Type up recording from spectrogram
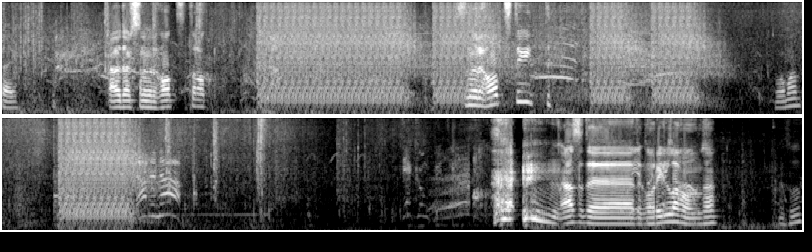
hat. Oh, da ist so eine Kotztrott. So eine Kotztüte. Wo, Mann? Also der, der Gorilla kommt, hä? Mhm,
